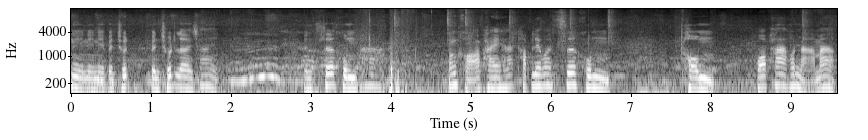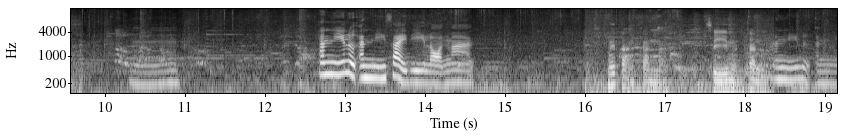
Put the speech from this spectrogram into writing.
นี่นี่นี่เป็นชุดเป็นชุดเลยใช่ เป็นเสื้อคลุมผ้า ต้องขออภัยฮะท็อปเรียกว่าเสื้อคลุมพรมเพราะว่าผ้าเขาหนามาก อืมอันนี้หรืออันนี้ใส่ดีร้อนมาก ไม่ต่างกันนะ สีเหมือนกัน อันนี้หรืออันนี้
